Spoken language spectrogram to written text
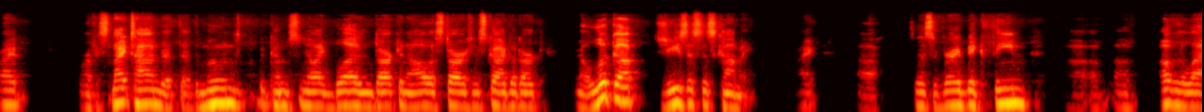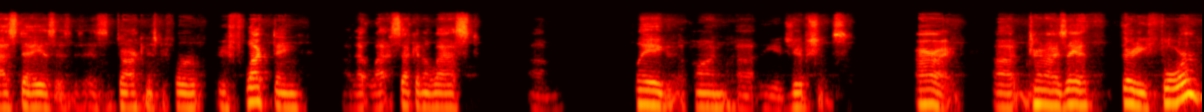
right? Or if it's nighttime, that the, the, moon becomes you know like blood and dark, and all the stars in the sky go dark. You know, look up, Jesus is coming, right? Uh, so that's a very big theme uh, of, of, the last day is, is, is darkness before reflecting uh, that last, second to last um, plague upon uh, the Egyptians. All right. Uh, turn Isaiah 34.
